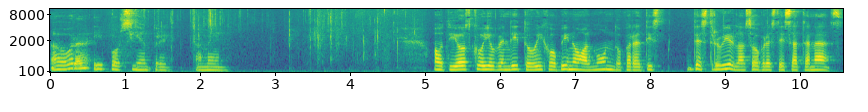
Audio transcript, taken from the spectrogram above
ahora y por siempre. Amén. Oh Dios, cuyo bendito Hijo vino al mundo para destruir las obras de Satanás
